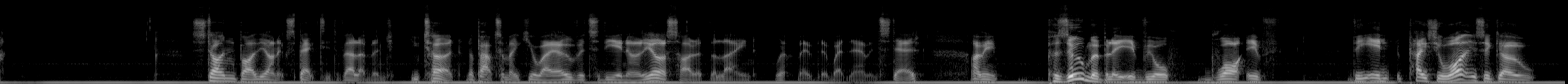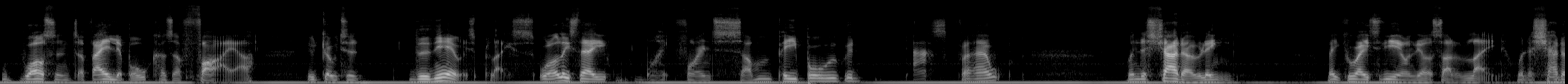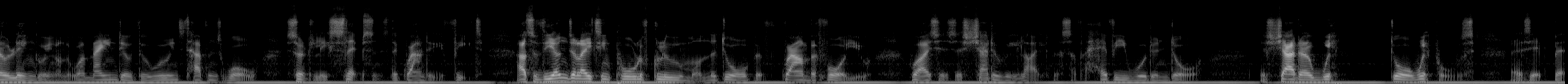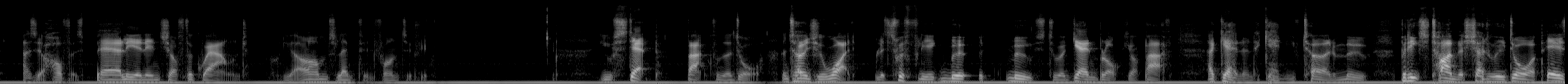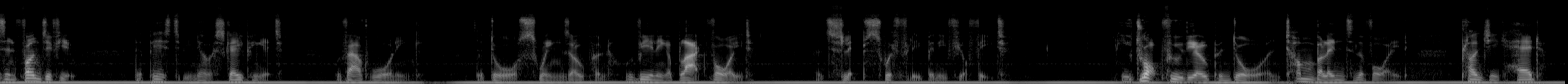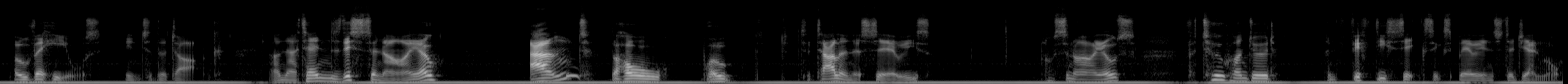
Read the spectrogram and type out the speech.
Stunned by the unexpected development, you turn and about to make your way over to the inn on the other side of the lane. Well, maybe they went there instead. I mean, presumably, if you're what if the in, place you wanted to go wasn't available because of fire, you'd go to the nearest place, or at least they might find some people who could ask for help. When the shadow ling make your way to the inn on the other side of the lane, when the shadow lingering on the remainder of the ruined tavern's wall suddenly slips into the ground at your feet, out of the undulating pool of gloom on the door ground before you rises the shadowy likeness of a heavy wooden door. The shadow door whipples as it be- as it hovers barely an inch off the ground, only arm's length in front of you. You step back from the door and turn to your right, but it swiftly moves to again block your path. Again and again you turn and move, but each time the shadowy door appears in front of you. There appears to be no escaping it. Without warning, the door swings open, revealing a black void, and slips swiftly beneath your feet. You drop through the open door and tumble into the void, plunging head over heels into the dark. And that ends this scenario and the whole quote to Talanus series of scenarios for 256 experience to general.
